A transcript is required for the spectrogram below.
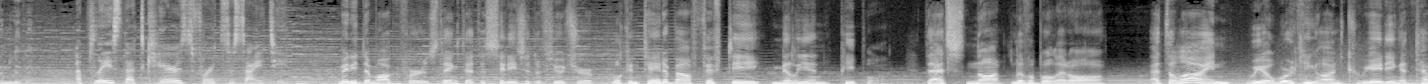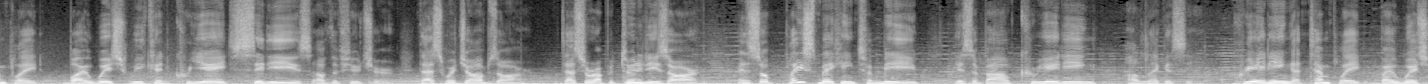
and live in. A place that cares for its society. Many demographers think that the cities of the future will contain about 50 million people. That's not livable at all. At The Line, we are working on creating a template by which we can create cities of the future. That's where jobs are. That's where opportunities are. And so placemaking to me is about creating a legacy, creating a template by which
